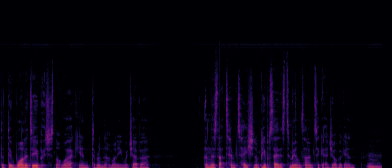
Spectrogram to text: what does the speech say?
that they want to do but it's just not working to run that money whichever. And there's that temptation and people say this to me all the time to get a job again. Mm.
